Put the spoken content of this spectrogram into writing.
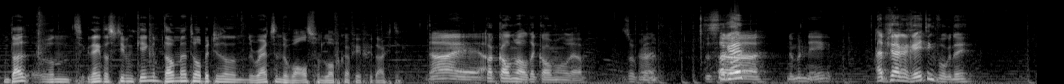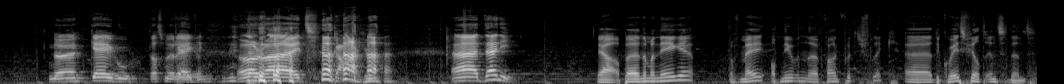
Dat, want ik denk dat Stephen King op dat moment wel een beetje aan de Rats in the Walls van Lovecraft heeft gedacht. Ah, ja, ja. Dat kan wel, dat kan wel, ja. Dat is ook Ja. wel. Dus Oké. eh, nummer 9. Heb je daar een rating voor, nee? Nee, kijk hoe. Dat is mijn Kijk. rating. Alright. Eh Danny. Ja, op eh, nummer 9, of mij, opnieuw een eh, found footage flick. eh The Gracefield Incident.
